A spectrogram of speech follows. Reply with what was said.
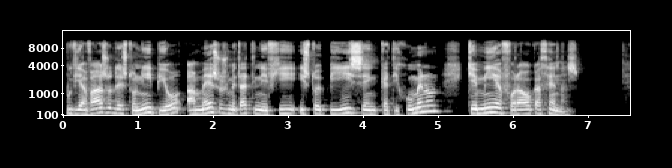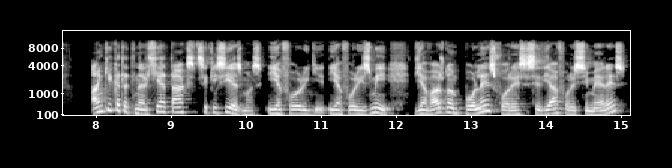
που διαβάζονται στον Ήπιο αμέσως μετά την ευχή εις το επιήσεν κατηχούμενων και μία φορά ο καθένας. Αν και κατά την αρχαία τάξη της Εκκλησίας μας οι αφορισμοί διαβάζονταν πολλές φορές σε διάφορες ημέρες,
